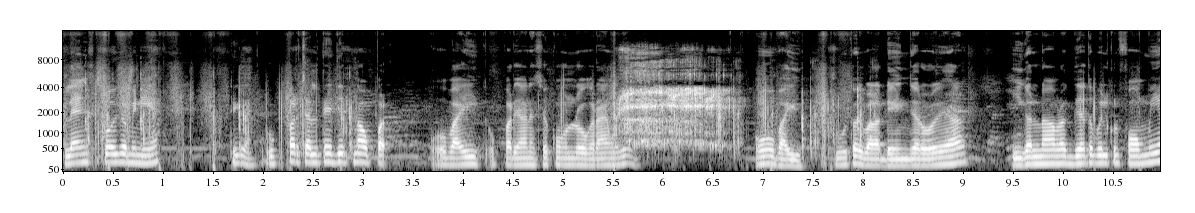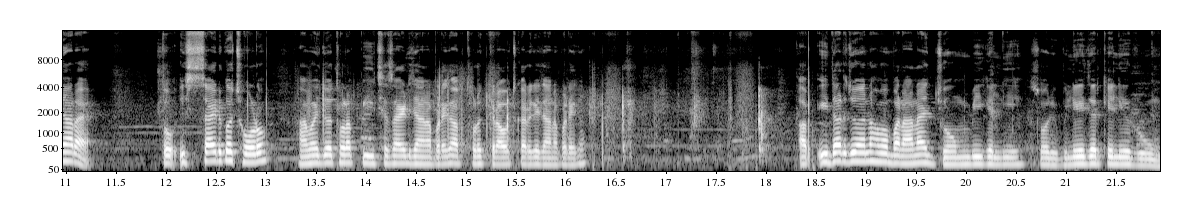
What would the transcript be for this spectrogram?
प्लैंक्स की कोई कमी नहीं है, ठीक है? ऊपर चलते हैं जितना ऊपर। ओ भाई, ऊपर जाने से कौन रोक रहा है मुझे? ओ भाई, तू तो बड़ा डेंजर हो गया यार। ईगल नाम रख दिया तो बिल्कुल फॉर्म में ही आ रहा है। तो इस साइड को छोड़ो। हमें जो थोड़ा पीछे साइड जाना पड़ेगा, अब थोड़ा क्राउच करके जाना पड़ेगा। अब इधर जो है ना, हमें बनाना है जोम्बी के लिए सॉरी विलेजर के लिए रूम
